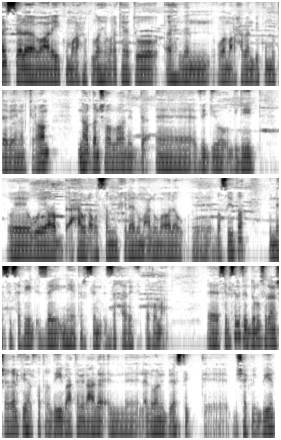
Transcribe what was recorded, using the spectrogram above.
السلام عليكم ورحمة الله وبركاته. أهلا ومرحبا بكم متابعينا الكرام. النهاردة إن شاء الله نبدأ آه، فيديو جديد ويا رب أحاول أوصل من خلاله معلومة ولو آه، بسيطة والناس تستفيد إزاي إن هي ترسم الزخارف الروماني آه، سلسلة الدروس اللي أنا شغال فيها الفترة دي بعتمد على ال- الألوان البلاستيك بشكل كبير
